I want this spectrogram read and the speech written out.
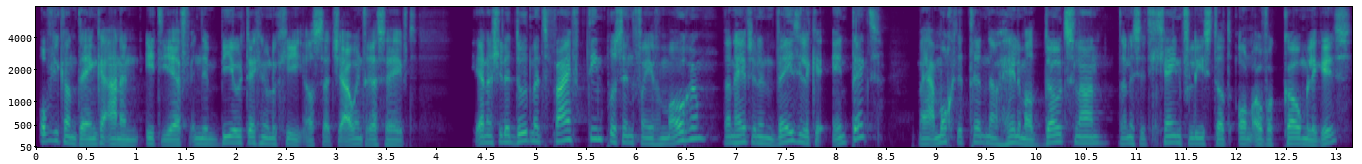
Of je kan denken aan een ETF in de biotechnologie als dat jouw interesse heeft. Ja, en als je dit doet met 15% van je vermogen, dan heeft het een wezenlijke impact. Maar ja, mocht de trend nou helemaal doodslaan, dan is het geen verlies dat onoverkomelijk is.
